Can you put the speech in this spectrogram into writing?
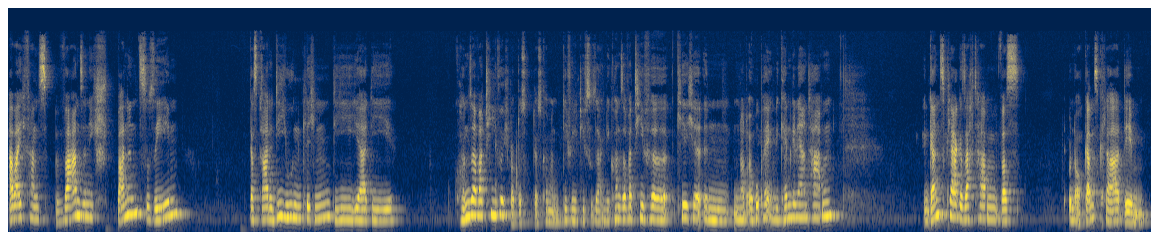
aber ich fand es wahnsinnig spannend zu sehen, dass gerade die Jugendlichen, die ja die konservative, ich glaube, das, das kann man definitiv so sagen, die konservative Kirche in Nordeuropa irgendwie kennengelernt haben, ganz klar gesagt haben, was und auch ganz klar dem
